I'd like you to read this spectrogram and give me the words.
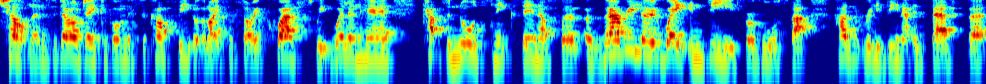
Cheltenham. So Daryl Jacob on Mr. Coffee, you got the likes of Sorry Quest, Sweet Willen here. Cap Du Nord sneaks in off a, a, very low weight indeed for a horse that hasn't really been at his best, but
